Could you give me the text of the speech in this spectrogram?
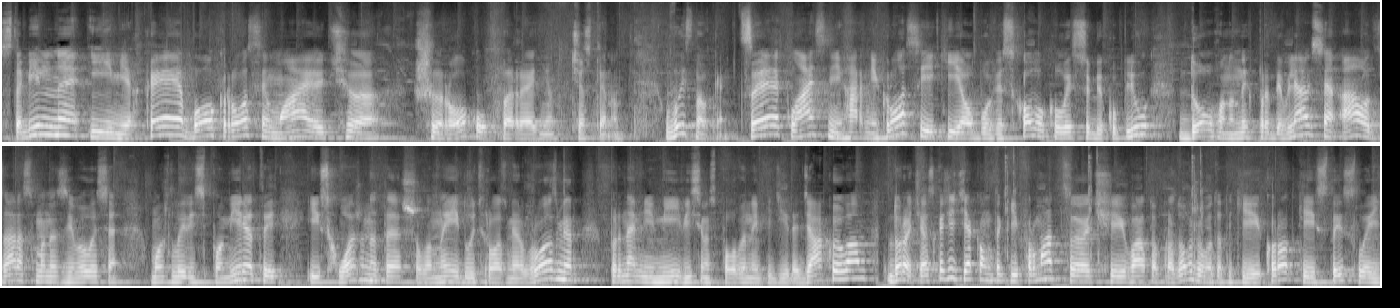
стабільне і м'яке, бо кроси мають. Е, широку передню частину. Висновки це класні гарні кроси, які я обов'язково колись собі куплю. Довго на них придивлявся. А от зараз в мене з'явилася можливість поміряти, і схоже на те, що вони йдуть розмір в розмір. Принаймні, мій 8,5 підійде. Дякую вам. До речі, а скажіть, як вам такий формат? Чи варто продовжувати такий короткий, стислий е,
